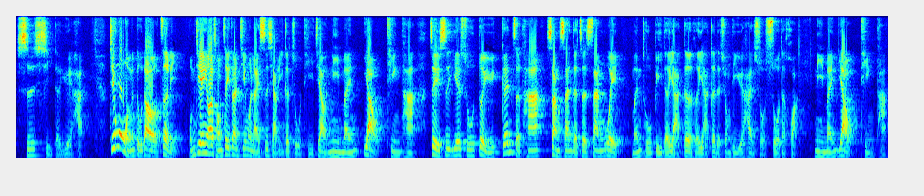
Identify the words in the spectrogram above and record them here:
施洗的约翰。经文我们读到这里，我们今天又要从这一段经文来思想一个主题，叫“你们要听他”。这也是耶稣对于跟着他上山的这三位门徒彼得、雅各和雅各的兄弟约翰所说的话：“你们要听他。”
